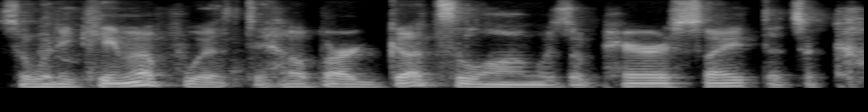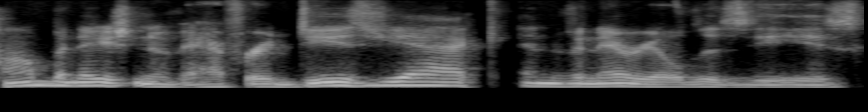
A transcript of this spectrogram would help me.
So, what he came up with to help our guts along was a parasite that's a combination of aphrodisiac and venereal disease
